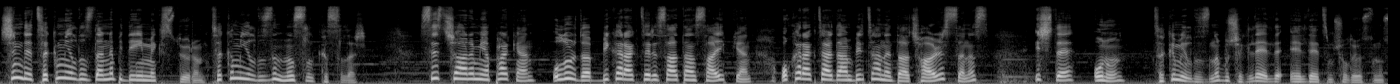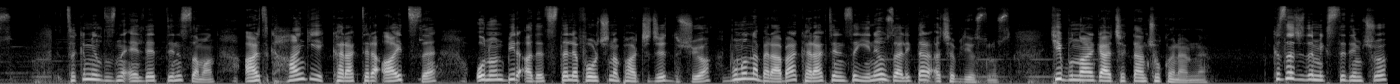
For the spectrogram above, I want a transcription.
Şimdi takım yıldızlarına bir değinmek istiyorum. Takım yıldızı nasıl kasılır? Siz çağrım yaparken olur da bir karakteri zaten sahipken o karakterden bir tane daha çağırırsanız işte onun takım yıldızını bu şekilde elde, elde etmiş oluyorsunuz. Takım yıldızını elde ettiğiniz zaman artık hangi karaktere aitse onun bir adet Stella Fortuna parçacığı düşüyor. Bununla beraber karakterinize yeni özellikler açabiliyorsunuz. Ki bunlar gerçekten çok önemli. Kısaca demek istediğim şu,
